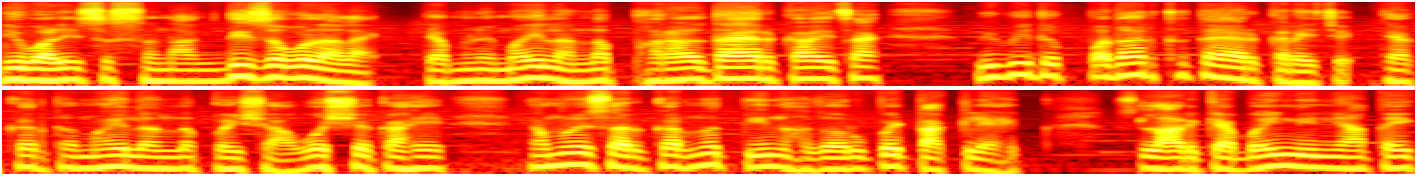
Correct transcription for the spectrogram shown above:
दिवाळीचा सण अगदी जवळ आला आहे त्यामुळे महिलांना फराळ तयार करायचा आहे. विविध पदार्थ तयार करायचे. त्याकरता महिलांना पैसे आवश्यक आहे. त्यामुळे सरकारनं तीन हजार रुपये टाकले आहेत. लाडक्या बहिणींनी आता एक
